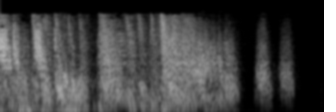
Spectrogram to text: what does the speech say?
请请走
